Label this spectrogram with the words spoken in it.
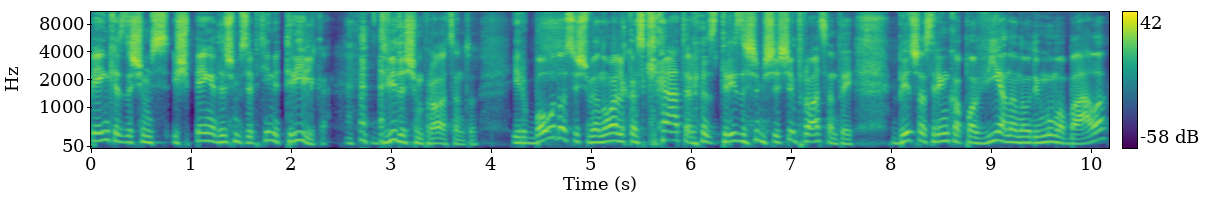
50 iš 57 13, 20 procentų. Ir baudos iš 11 4, 36 procentai. Bičias rinko po vieną naudingumo balą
